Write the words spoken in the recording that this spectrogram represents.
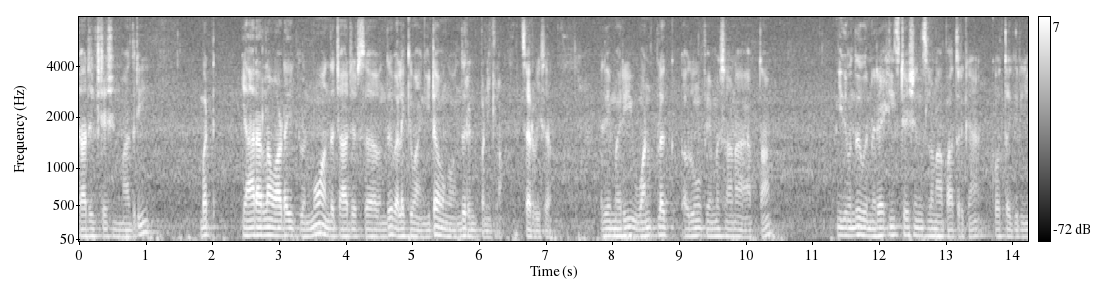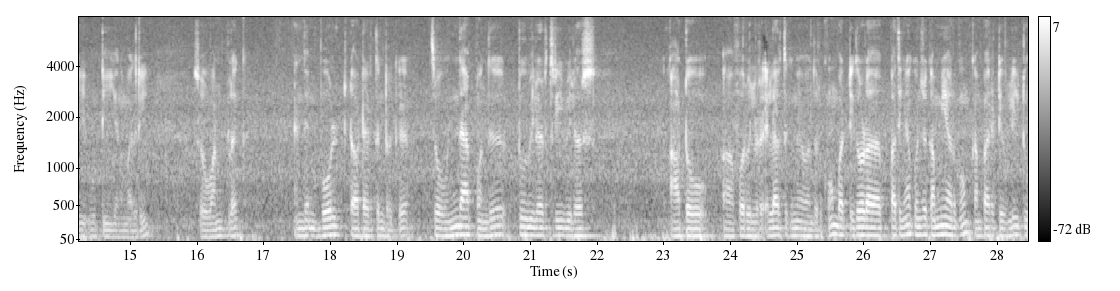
சார்ஜிங் ஸ்டேஷன் மாதிரி. பட் யார் யாரெல்லாம் வாடகைக்கு வேணுமோ அந்த சார்ஜர்ஸை வந்து விலைக்கு வாங்கிட்டு அவங்க வந்து ரெண்ட் பண்ணிக்கலாம் சர்வீஸை அதே மாதிரி ஒன் ப்ளக் அதுவும் ஃபேமஸான ஆப் தான். இது வந்து நிறைய ஹில் ஸ்டேஷன்ஸில் நான் பார்த்துருக்கேன். கோத்தகிரி ஊட்டி அந்த மாதிரி. So one plug and then Bolt dot எர்த்துன்னு இருக்குது ஸோ இந்த ஆப் வந்து two wheeler three wheelers auto four wheeler எல்லாத்துக்குமே வந்திருக்கும். பட் இதோட பார்த்திங்கன்னா கொஞ்சம் கம்மியாக இருக்கும் கம்பேரிட்டிவ்லி டு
